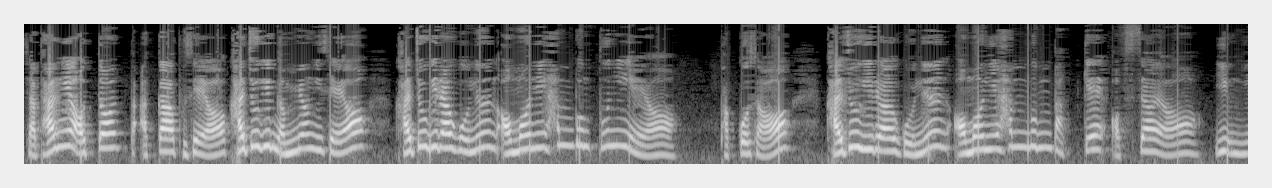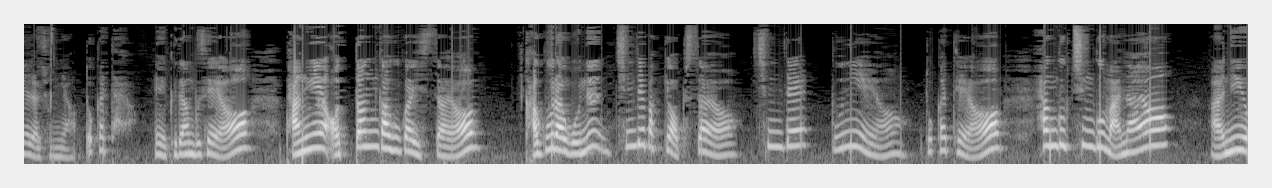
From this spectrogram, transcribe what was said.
자, 방에 어떤 아까 보세요. 가족이 몇 명이세요? 가족이라고는 어머니 한 분뿐이에요. 바꿔서 가족이라고는 어머니 한 분밖에 없어요. 이 응렬라 좋냐? 똑같아요. 예, 그 다음 보세요. 방에 어떤 가구가 있어요? 가구라고는 침대밖에 없어요. 침대뿐이에요. 똑같아요. 한국 친구 많아요? 아니요.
